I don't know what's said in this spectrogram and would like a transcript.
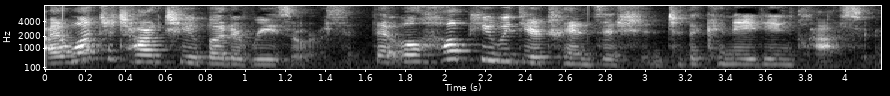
I want to talk to you about a resource that will help you with your transition to the Canadian classroom.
